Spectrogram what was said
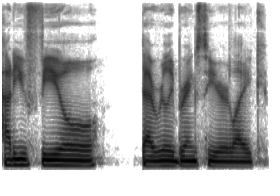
how do you feel that really brings to your like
